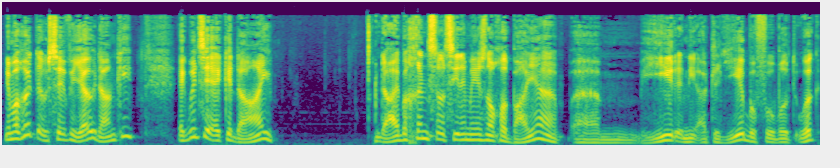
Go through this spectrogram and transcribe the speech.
Nee maar goed, ek sê vir jou dankie. Ek moet sê ek het daai daai beginsel sien mense nogal baie ehm um, hier in die ateljee byvoorbeeld ook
